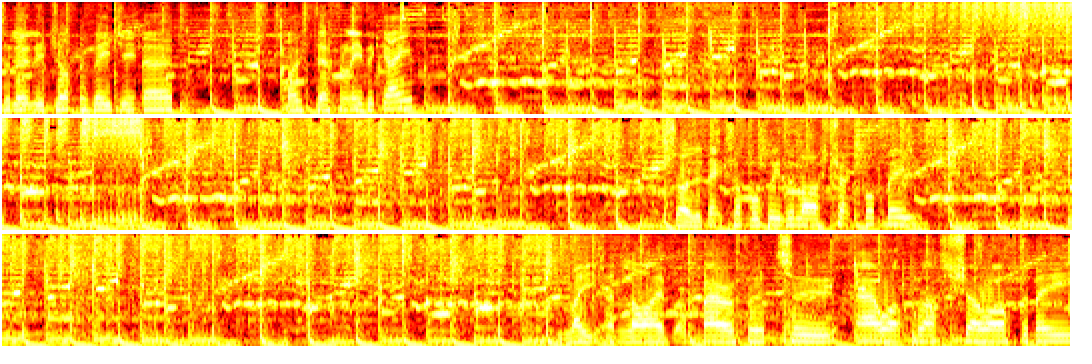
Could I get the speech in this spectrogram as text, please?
Absolutely, John the VG nerd. Most definitely the game. So the next one will be the last track from me. Late and live marathon, two hour plus show after me.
